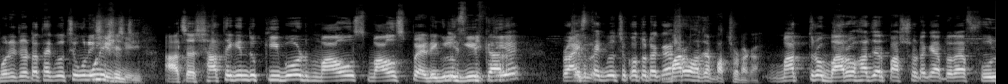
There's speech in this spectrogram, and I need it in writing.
মনিটরটা থাকবে হচ্ছে উনিশ 19 ইঞ্চি ইঞ্চি। আচ্ছা সাথে কিন্তু কিবোর্ড মাউস মাউস প্যাড এগুলো গিফট দিয়ে প্রাইস থাকবে হচ্ছে কত টাকা? বারো হাজার পাঁচশো টাকা। মাত্র বারো হাজার পাঁচশো টাকায় আপনারা ফুল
